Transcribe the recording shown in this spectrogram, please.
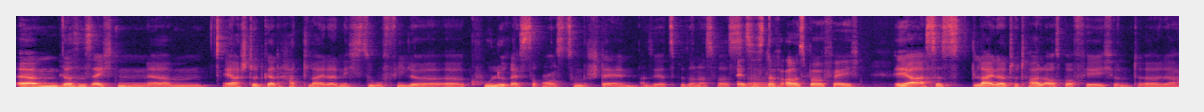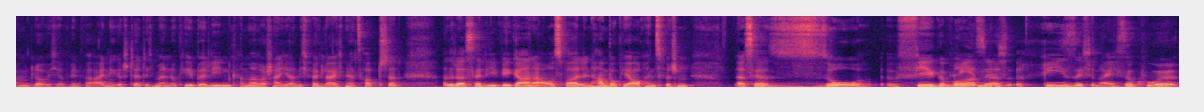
ähm, das ist echt ein, ähm, ja, Stuttgart hat leider nicht so viele äh, coole Restaurants zum Bestellen. Also jetzt besonders was. Es ist äh, noch ausbaufähig. Ja, es ist leider total ausbaufähig und äh, da haben, glaube ich, auf jeden Fall einige Städte. Ich meine, okay, Berlin kann man wahrscheinlich auch nicht vergleichen als Hauptstadt. Also da ist ja die vegane Auswahl in Hamburg ja auch inzwischen. Das ist ja so viel geworden, riesig. also riesig und eigentlich so cool.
